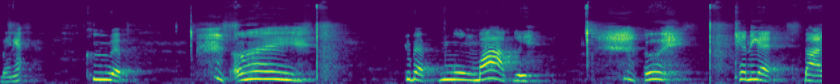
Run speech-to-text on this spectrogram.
แบบเนี้ย คือแบบ เอ้ยคือแบบงงมากเลย เอ้ย แค่นี้แหละ บาย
